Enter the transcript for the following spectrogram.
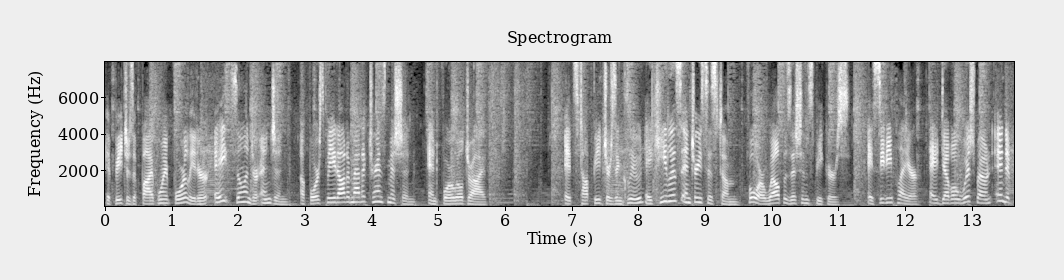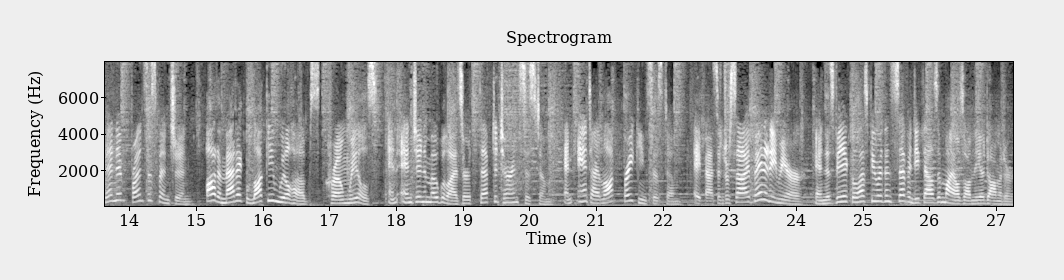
It features a 5.4-liter, eight-cylinder engine, a four-speed automatic transmission, and four-wheel drive. Its top features include a keyless entry system, four well-positioned speakers, a CD player, a double wishbone independent front suspension, automatic locking wheel hubs, chrome wheels, an engine immobilizer theft deterrent system, an anti-lock braking system, a passenger side vanity mirror, and this vehicle has fewer than 70,000 miles on the odometer.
